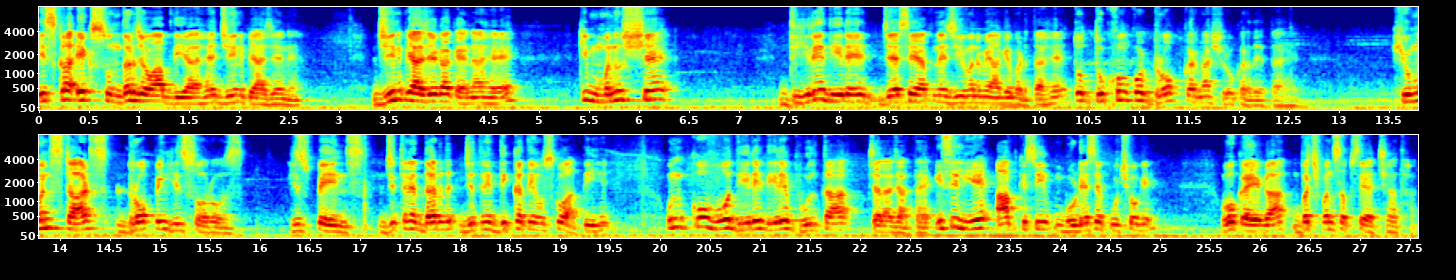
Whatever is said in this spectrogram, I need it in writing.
इसका एक सुंदर जवाब दिया है जीन प्याजे ने। जीन प्याजे का कहना है कि मनुष्य धीरे धीरे जैसे अपने जीवन में आगे बढ़ता है तो दुखों को ड्रॉप करना शुरू कर देता है। Human starts dropping his sorrows his pains जितने दर्द, जितनी दिक्कतें उसको आती हैं, उनको वो धीरे धीरे भूलता चला जाता है। इसीलिए आप किसी बूढ़े से पूछोगे, वो कहेगा, बचपन सबसे अच्छा था।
